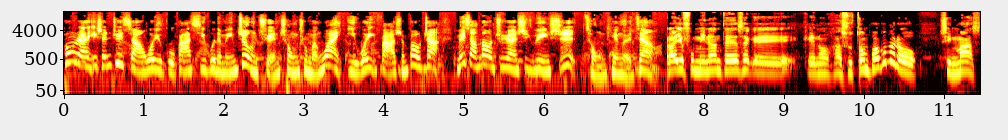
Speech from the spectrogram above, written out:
轰然一声巨响，位于古巴西部的民众全冲出门外，以为发生爆炸，没想到居然是陨石从天而降。rayo fulminante ese que, que nos asustó un poco, pero sin más.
